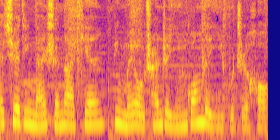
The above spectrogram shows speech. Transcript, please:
在确定男神那天并没有穿着荧光的衣服之后，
